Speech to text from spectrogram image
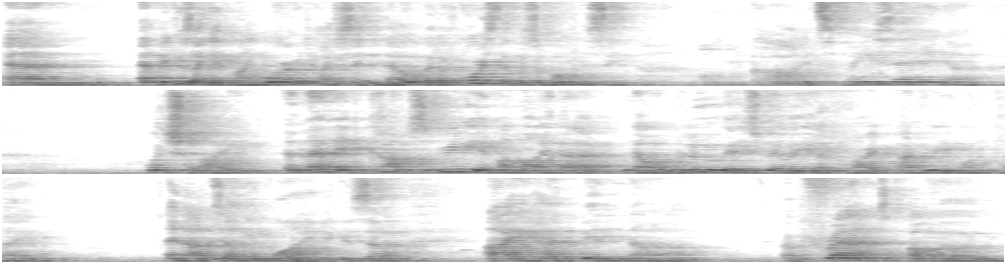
And and because I gave my word, I said no. But of course, there was a moment to say, my God, it's amazing. Uh, what shall I? And then it comes really in my mind that no, blue is really a part I really want to play. And I'll tell you why. Because uh, I had been uh, a friend of a,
